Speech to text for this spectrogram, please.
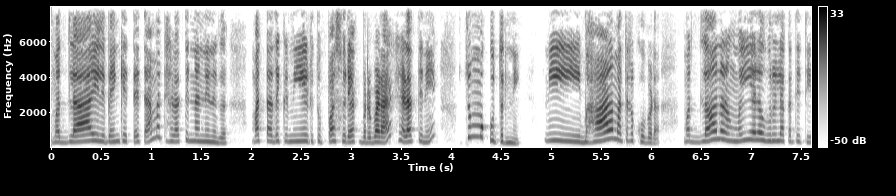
ಮೊದ್ಲ ಇಲ್ಲಿ ಬೆಂಕಿ ಎತ್ತೈತ ಮತ್ತೆ ಹೇಳತ್ತೀನಿ ನಾನು ನಿನಗೆ. ಮತ್ತೆ ಅದಕ್ಕೆ ನೀರು ತುಪ್ಪ ಸುರಿಯಕ್ಕೆ ಬರಬೇಡ, ಹೇಳತ್ತೀನಿ. ಸುಮ್ಮ ಕೂತ್ರಿ ನೀ. ಭಾಳ ಮಾತಾಡಕ್ ಹೋಗ್ಬೇಡ. ಮೊದ್ಲ ನನಗೆ ಮೈಯೆಲ್ಲ ಉರಿಲಕತ್ತೈತಿ.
